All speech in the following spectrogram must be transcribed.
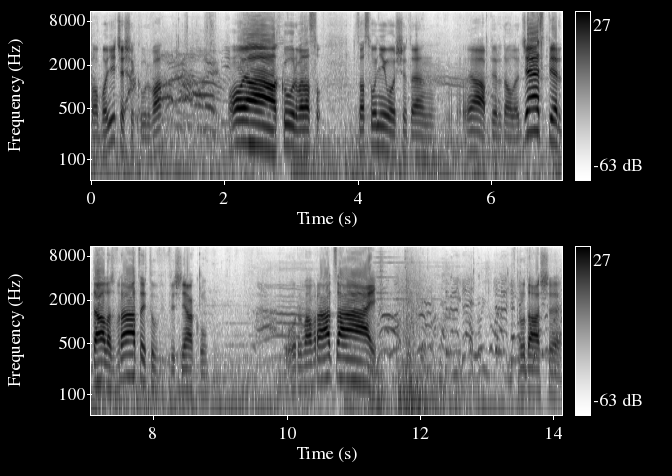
Co, boicie się kurwa? O ja, kurwa, zasł zasłoniło się ten... Ja pierdolę. Gdzie spierdalasz? Wracaj tu, wieśniaku. Kurwa, wracaj! Brudasie.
